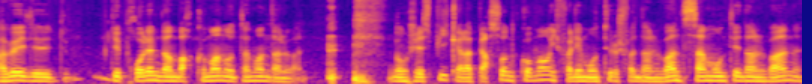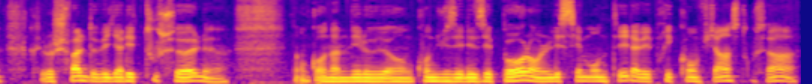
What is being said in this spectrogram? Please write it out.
avait des, problèmes d'embarquement notamment dans le van donc j'explique à la personne comment il fallait monter le cheval dans le van sans monter dans le van que le cheval devait y aller tout seul donc on amenait on conduisait les épaules on le laissait monter il avait pris confiance tout ça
